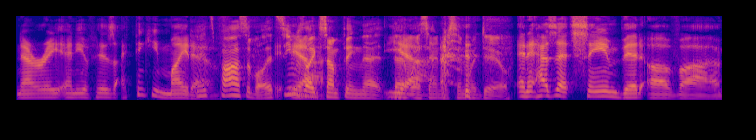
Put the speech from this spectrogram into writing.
narrate any of his. I think he might have. It's possible. It seems Yeah. like something that, that Yeah. Wes Anderson would do. and it has that same bit of uh,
